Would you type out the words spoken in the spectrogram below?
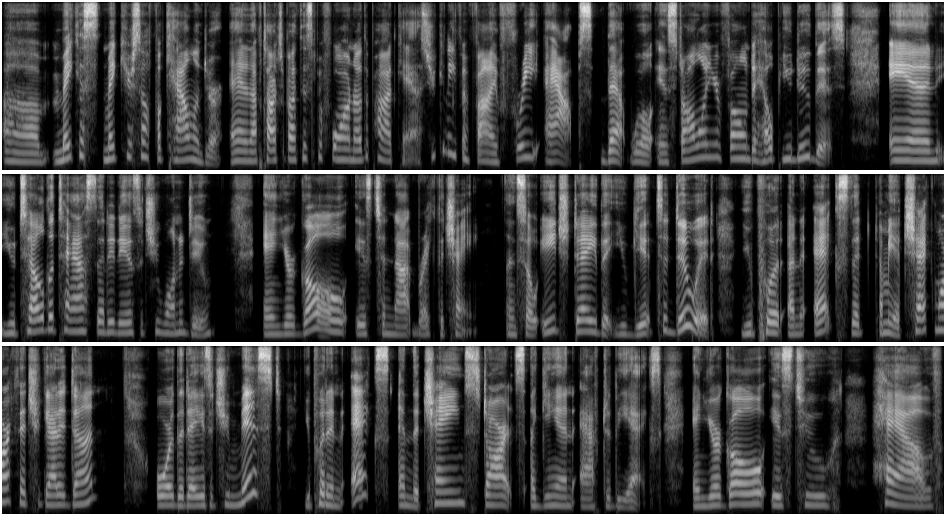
um, make us make yourself a calendar. And I've talked about this before on other podcasts. You can even find free apps that will install on your phone to help you do this. And you tell the task that it is that you want to do. And your goal is to not break the chain. And so each day that you get to do it, you put an X that, I mean, a check mark that you got it done. Or the days that you missed, you put an X and the chain starts again after the X. And your goal is to have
